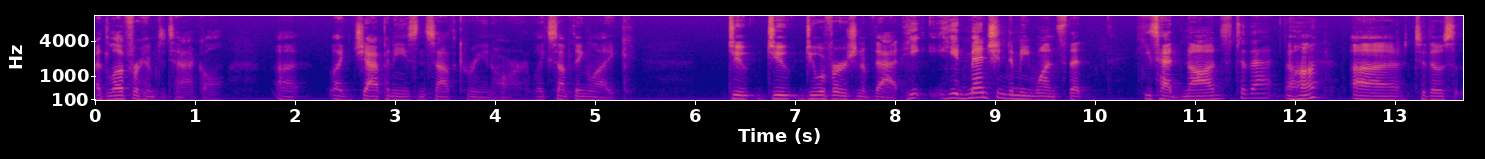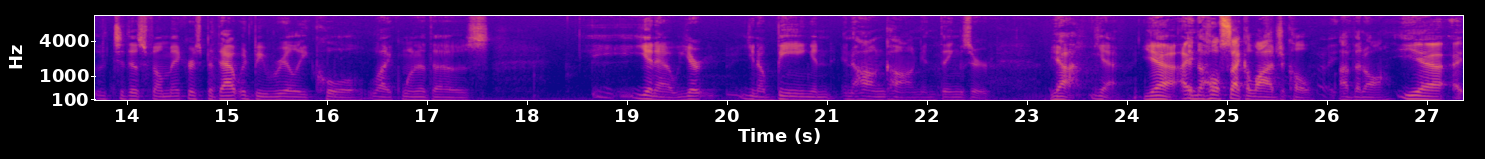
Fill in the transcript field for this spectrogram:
I'd love for him to tackle uh, like Japanese and South Korean horror, like something like do do do a version of that. He he had mentioned to me once that he's had nods to that. Uh huh. uh, to those to those filmmakers, but that would be really cool. Like one of those, you know, you're you know being in in Hong Kong and things are Yeah. yeah, Yeah. I, and the whole psychological of it all. Yeah, I,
